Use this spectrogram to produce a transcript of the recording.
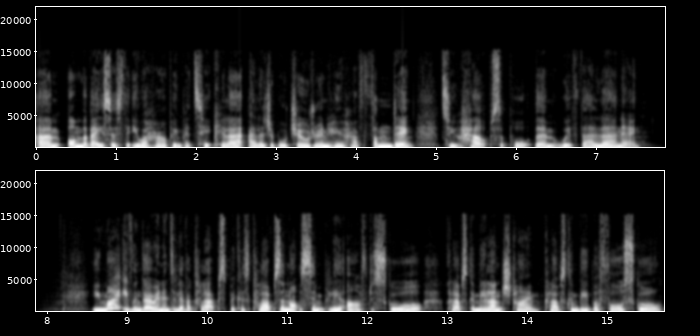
on the basis that you are helping particular eligible children who have funding to help support support them with their learning. You might even go in and deliver clubs because clubs are not simply after school. Clubs can be lunchtime. Clubs can be before school.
